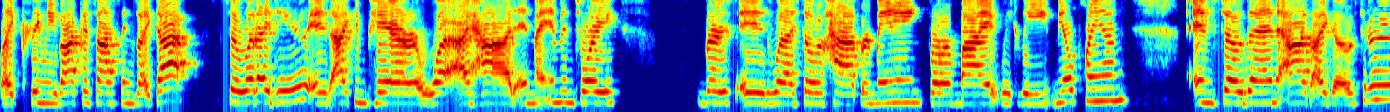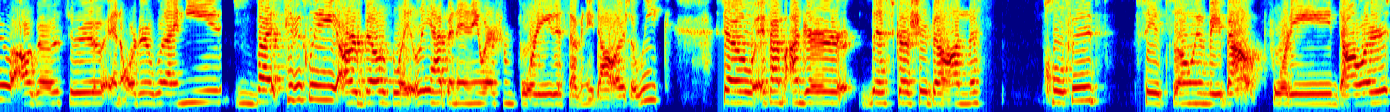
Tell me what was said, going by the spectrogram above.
like creamy vodka sauce, things like that. So what I do is I compare what I had in my inventory versus what I still have remaining for my weekly meal plan. And so then as I go through, I'll go through and order what I need. But typically our bills lately have been anywhere from 40 to $70 a week. So if I'm under this grocery bill on this Whole Foods, say it's only going to be about $40.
